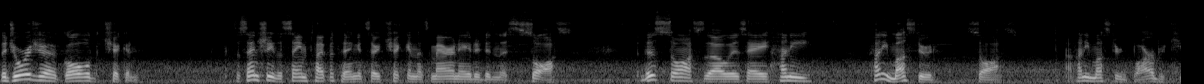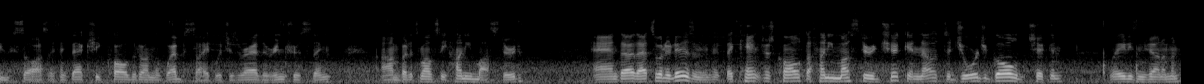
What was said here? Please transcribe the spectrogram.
The Georgia Gold chicken. It's essentially the same type of thing. It's a chicken that's marinated in this sauce. This sauce, though, is a honey, honey mustard sauce. A honey mustard barbecue sauce. I think they actually called it on the website, which is rather interesting um, but it's mostly honey mustard. And uh, that's what it is, and they can't just call it the honey mustard chicken. No, it's a Georgia Gold chicken, ladies and gentlemen.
